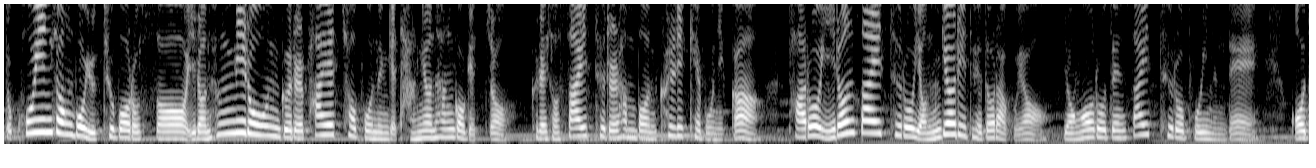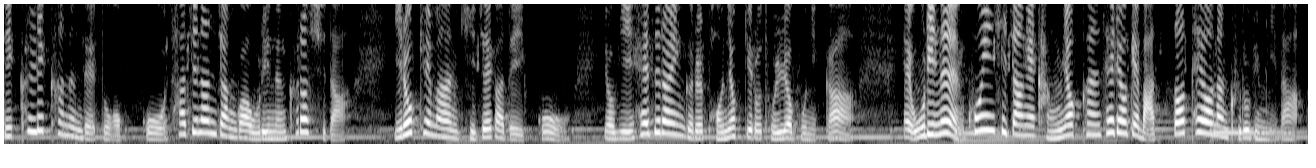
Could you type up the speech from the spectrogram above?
또 코인 정보 유튜버로서 이런 흥미로운 글을 파헤쳐 보는 게 당연한 거겠죠. 그래서 사이트를 한번 클릭해 보니까 바로 이런 사이트로 연결이 되더라고요. 영어로 된 사이트로 보이는데 어디 클릭하는 데도 없고 사진 한 장과 우리는 크러쉬다. 이렇게만 기재가 돼 있고 여기 헤드라인 글을 번역기로 돌려보니까 우리는 코인 시장의 강력한 세력에 맞서 태어난 그룹입니다.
